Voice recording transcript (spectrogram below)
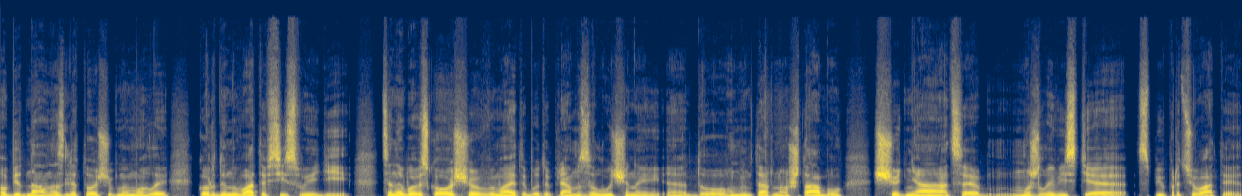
об'єднав нас для того, щоб ми могли координувати всі свої дії. Це не обов'язково, що ви маєте бути прям залучений е, до гуманітарного штабу щодня. Це можливість е, співпрацювати,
